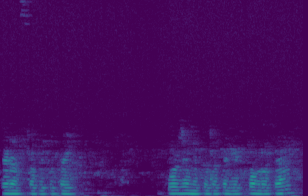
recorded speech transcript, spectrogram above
Teraz sobie tutaj włożymy to baterię z powrotem.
